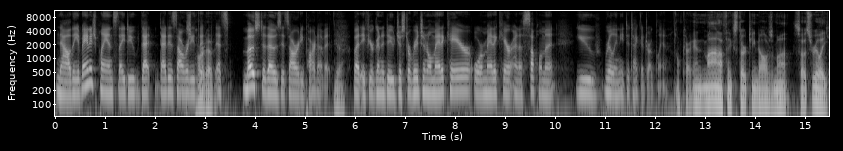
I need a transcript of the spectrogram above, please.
now the Advantage plans they do that that is already part the, that's most of those it's already part of it. Yeah. But if you're going to do just original Medicare or Medicare and a supplement, you really need to take a drug plan. Okay, and mine I think is thirteen dollars a month, so it's really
